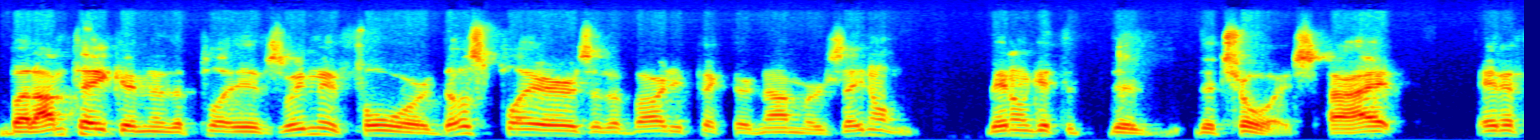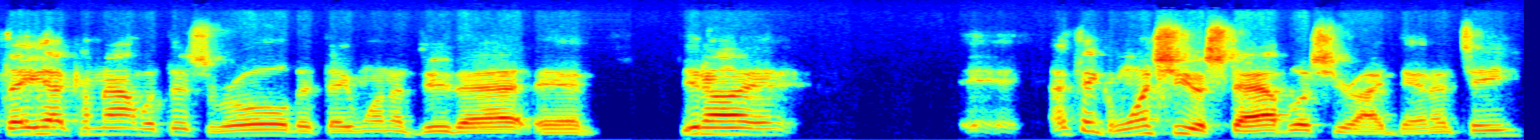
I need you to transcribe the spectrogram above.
but I'm taking the play as we move forward. Those players that have already picked their numbers, they don't they don't get the the, the choice. All right, and if they had come out with this rule that they want to do that, and you know, and I think once you establish your identity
